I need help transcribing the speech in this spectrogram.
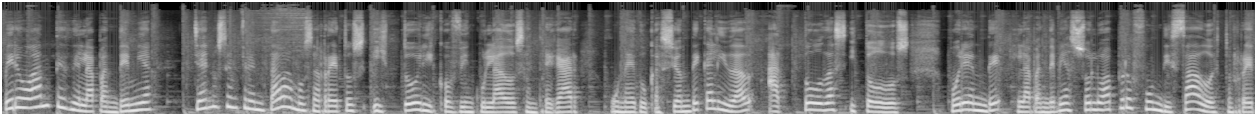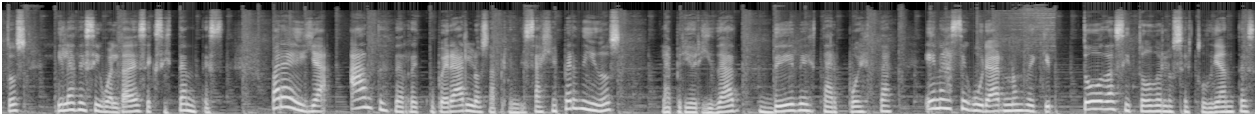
Pero antes de la pandemia, ya nos enfrentábamos a retos históricos vinculados a entregar una educación de calidad a todas y todos. Por ende, la pandemia solo ha profundizado estos retos y las desigualdades existentes. Para ella, antes de recuperar los aprendizajes perdidos, la prioridad debe estar puesta en asegurarnos de que todas y todos los estudiantes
